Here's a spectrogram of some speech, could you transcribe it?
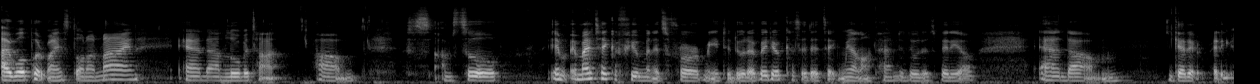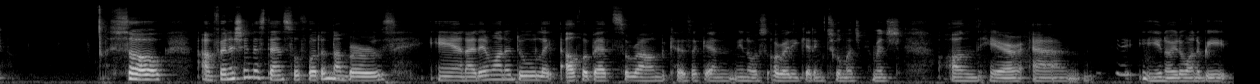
I will put rhinestone on mine and um, Louis Vuitton. Um, I'm still, it, it might take a few minutes for me to do that video because it did take me a long time to do this video. And um, get it ready. So I'm finishing the stencil for the numbers and I didn't want to do like alphabets around because again, you know, it's already getting too much image on here and you know, you don't want to be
